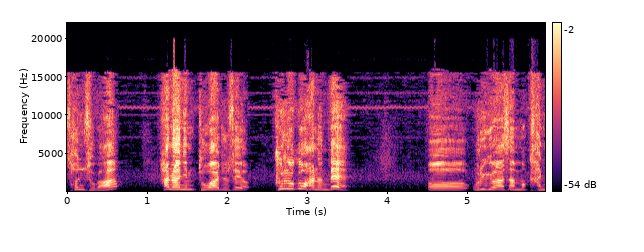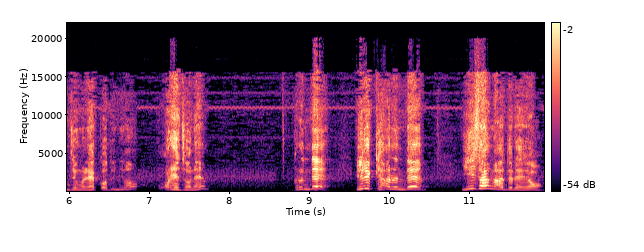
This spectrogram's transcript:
선수가 하나님 도와주세요. 그러고 하는데 어, 우리 교회 와서 한번 간증을 했거든요. 오래전에. 그런데 이렇게 하는데 이상하더래요.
